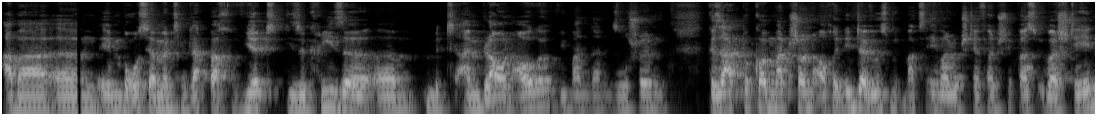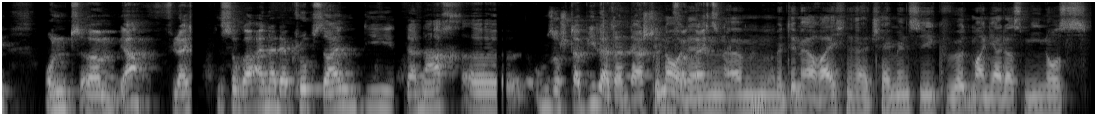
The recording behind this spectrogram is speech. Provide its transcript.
Aber ähm, eben Borussia Mönchengladbach wird diese Krise ähm, mit einem blauen Auge, wie man dann so schön gesagt bekommen hat, schon auch in Interviews mit Max Eberl und Stefan Schippers überstehen. Und ähm, ja, vielleicht es sogar einer der Clubs sein, die danach äh, umso stabiler dann dastehen. Genau, denn ähm, mit dem Erreichen der Champions League wird man ja das Minus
